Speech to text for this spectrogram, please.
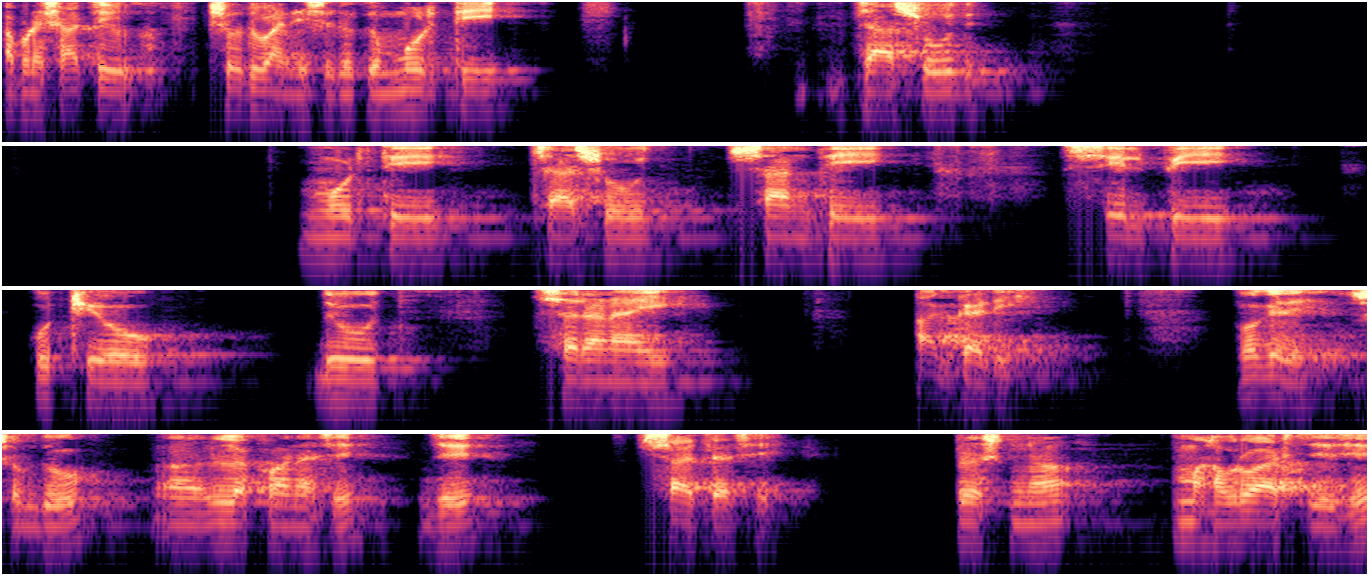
આપણે સાચી શોધવાની છે તો કે મૂર્તિ, જાસૂદ મૂર્તિ, જાસૂદ, શાંતિ, શિલ્પી, ઉઠ્યો દૂધ શરણાઈ આગગાડી વગેરે શબ્દો લખવાના છે, જે સાચા છે. પ્રશ્ન મહાવરો આઠ જે છે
